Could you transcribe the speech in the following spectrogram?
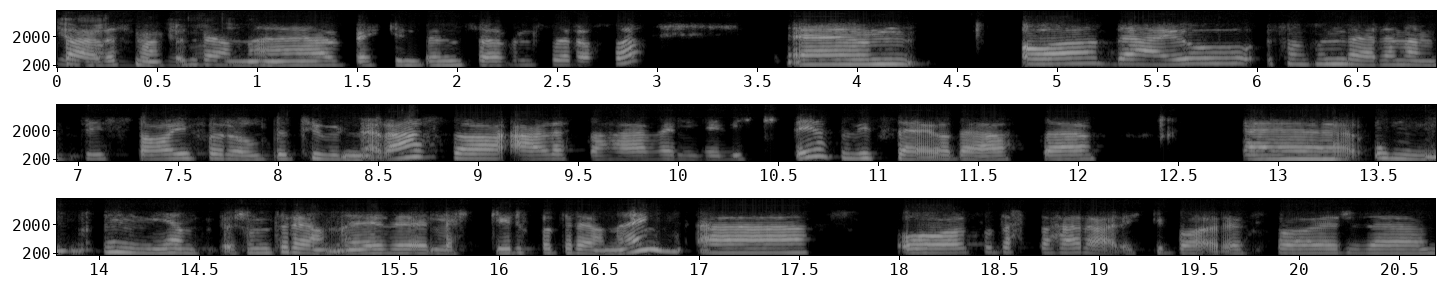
Så er det smart å trene bekkenbunnsøvelser også. Og det er jo, sånn som dere nevnte i stad, i forhold til turnere, så er dette her veldig viktig. Så vi ser jo det at eh, unge, unge jenter som trener, lekker på trening. Eh, og så dette her er ikke bare for eh,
